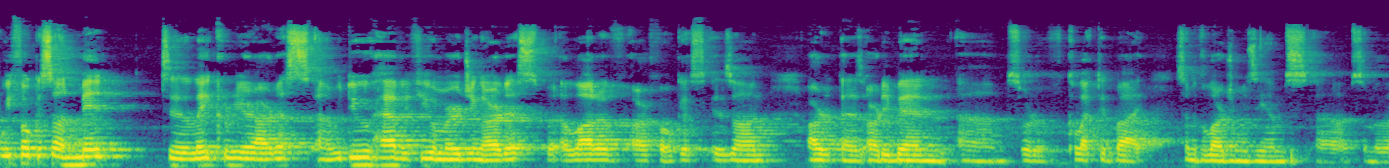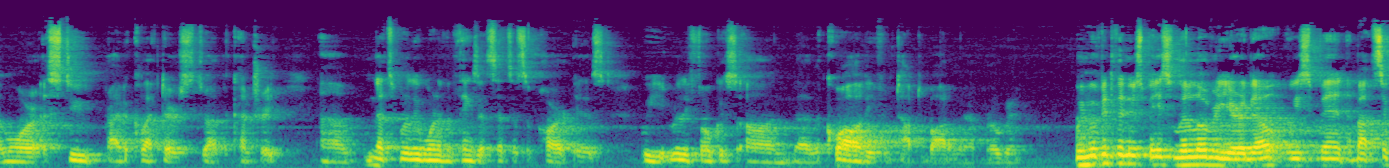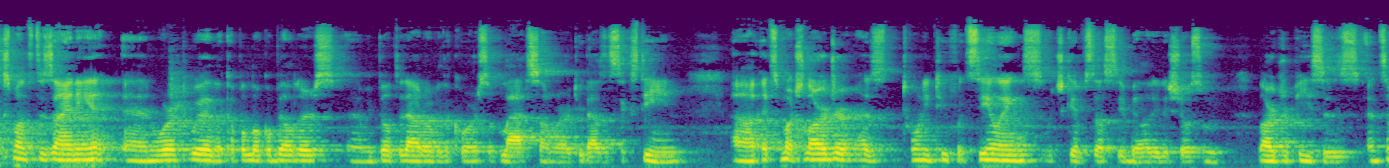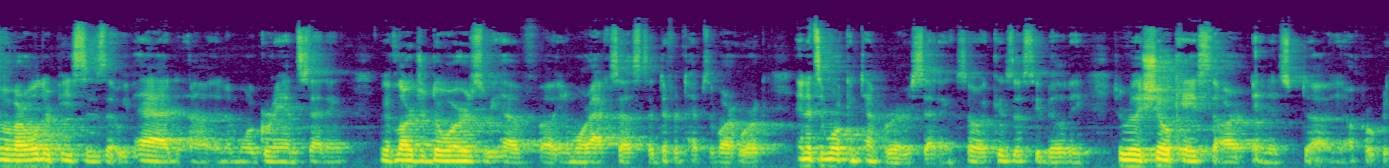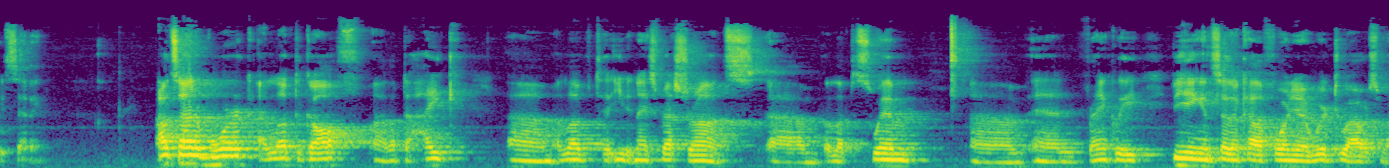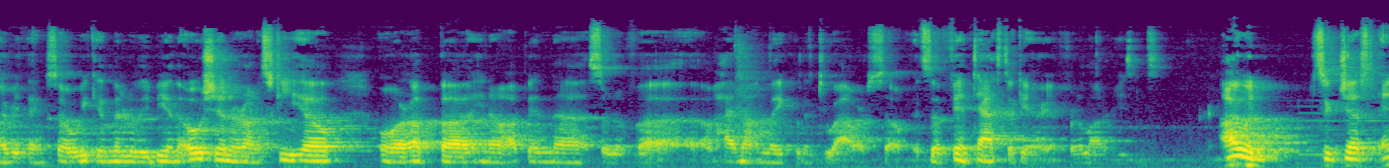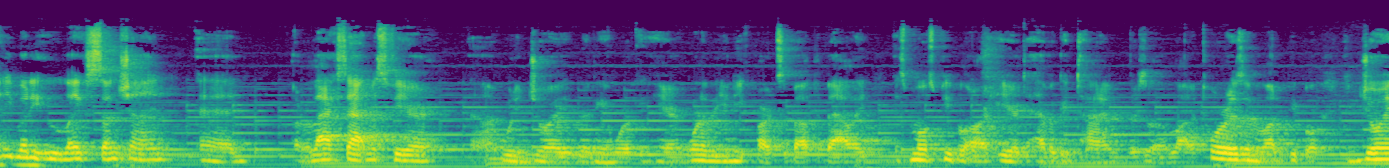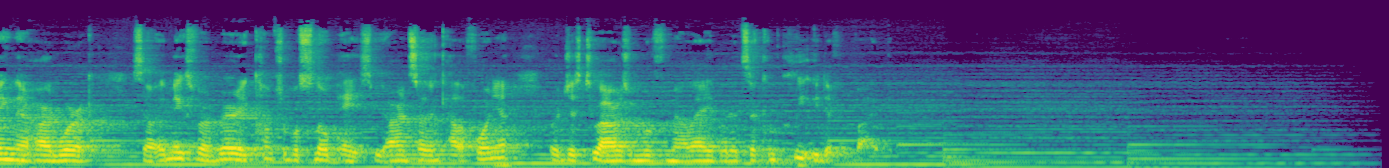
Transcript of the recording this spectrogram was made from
We focus on mid to late career artists. Uh, we do have a few emerging artists, but a lot of our focus is on art that has already been um, sort of collected by some of the larger museums, uh, some of the more astute private collectors throughout the country. Um, that's really one of the things that sets us apart is we really focus on the, the quality from top to bottom in our program. We moved into the new space a little over a year ago. We spent about six months designing it and worked with a couple local builders. And we built it out over the course of last summer, 2016. Uh, it's much larger, has 22 foot ceilings, which gives us the ability to show some larger pieces. And some of our older pieces that we've had uh, in a more grand setting. We have larger doors, we have uh, you know, more access to different types of artwork, and it's a more contemporary setting. So it gives us the ability to really showcase the art in its uh, you know, appropriate setting. Outside of work, I love to golf, I love to hike, um, I love to eat at nice restaurants, um, I love to swim, um, and frankly, being in Southern California, we're two hours from everything. So we can literally be in the ocean or on a ski hill or up, uh, you know, up in uh, sort of uh, a high mountain lake within two hours. So it's a fantastic area for a lot of reasons. I would suggest anybody who likes sunshine and a relaxed atmosphere would enjoy living and working here. One of the unique parts about the valley is most people are here to have a good time. There's a lot of tourism, a lot of people enjoying their hard work. So it makes for a very comfortable, slow pace. We are in Southern California. We're just two hours removed from LA, but it's a completely different vibe.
